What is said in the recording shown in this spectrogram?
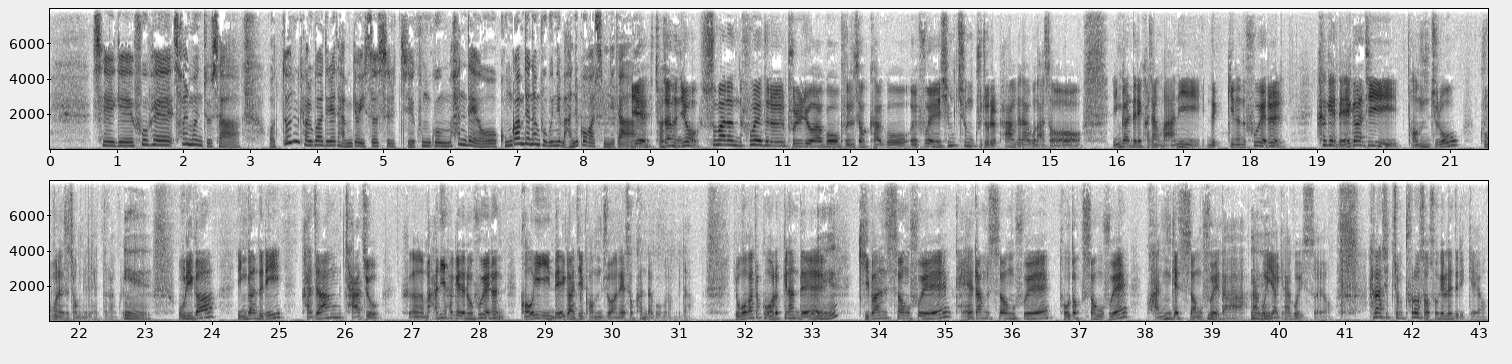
세계 후회 설문조사 어떤 결과들이 담겨 있었을지 궁금한데요. 공감되는 부분이 많을 것 같습니다. 예, 저자는요, 수많은 후회들을 분류하고 분석하고 후회의 심층 구조를 파악을 하고 나서 인간들이 가장 많이 느끼는 후회를 크게 네 가지 범주로 구분해서 정리를 했더라고요. 예. 우리가 인간들이 가장 자주 어, 많이 하게 되는 후회는 거의 이 네 가지 범주 안에 속한다고 그럽니다. 용어가 조금 어렵긴 한데 네. 기반성 후회, 대담성 후회, 도덕성 후회, 관계성 후회다라고 음. 네. 이야기를 하고 있어요. 하나씩 좀 풀어서 소개를 해드릴게요.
